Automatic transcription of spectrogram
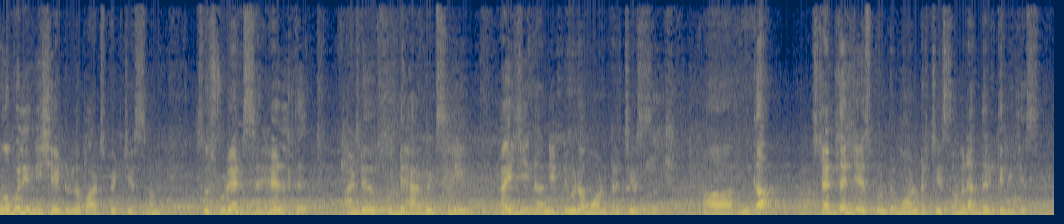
నోబుల్ ఇనిషియేటివ్లో పార్టిసిపేట్ చేస్తున్నాం. So students health and food హ్యాబిట్స్ని హైజీన్ అన్నిటిని కూడా మానిటర్ చేస్తూ ఇంకా స్ట్రెంగ్తన్ చేసుకుంటూ మానిటర్ చేస్తామని అందరికీ తెలియజేస్తున్నాం.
